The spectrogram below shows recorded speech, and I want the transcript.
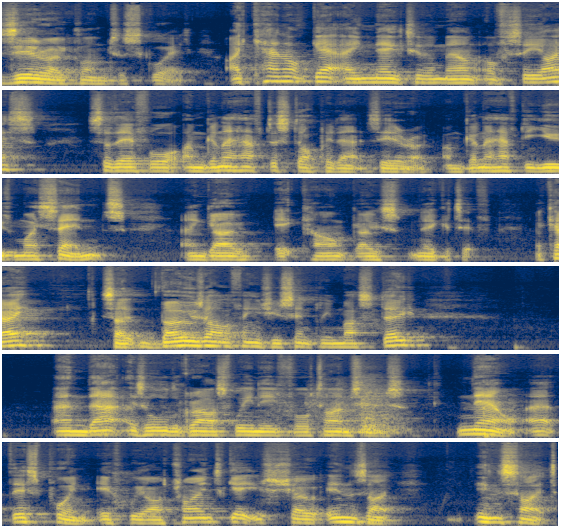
0 kilometers squared. I cannot get a negative amount of sea ice so therefore, I'm going to have to stop it at zero. I'm going to have to use my sense and go, it can't go negative. Okay? So those are the things you simply must do. And that is all the graphs we need for time series. Now, at this point, if we are trying to get you to show insight, insight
